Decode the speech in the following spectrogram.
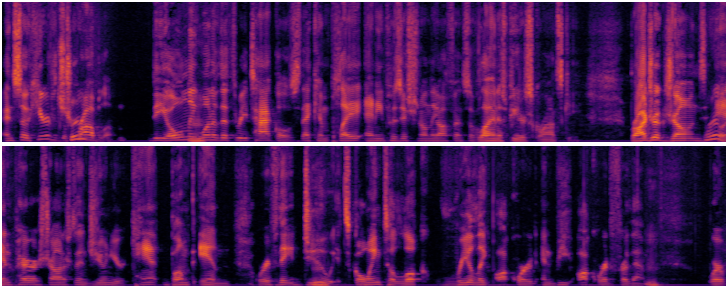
and so here's the True. problem: the only Mhm. one of the three tackles that can play any position on the offensive line is Peter Skoronski. Broderick Jones Really? and Paris Johnson Jr. can't bump in, or if they do, it's going to look really awkward and be awkward for them. Mhm. Where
